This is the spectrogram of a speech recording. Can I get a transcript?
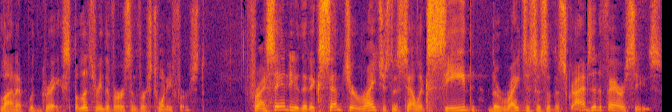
line up with grace. But let's read the verse in verse 20 first. For I say unto you that except your righteousness shall exceed the righteousness of the scribes and the Pharisees,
